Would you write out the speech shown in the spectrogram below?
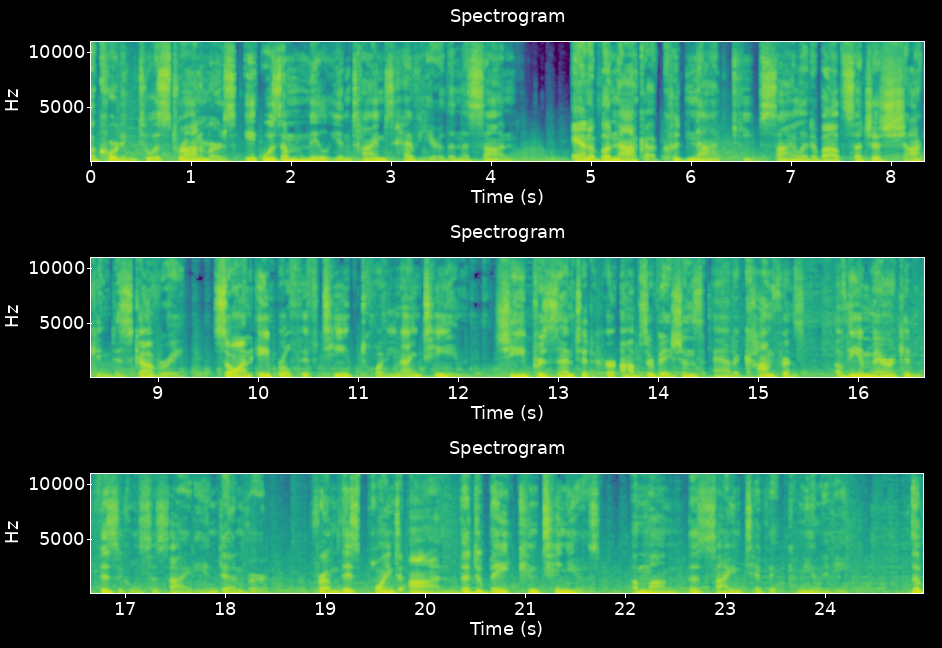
according to astronomers, it was a million times heavier than the Sun. Anna Bonaca could not keep silent about such a shocking discovery. So on April 15, 2019, she presented her observations at a conference of the American Physical Society in Denver. From this point on, the debate continues among the scientific community. The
